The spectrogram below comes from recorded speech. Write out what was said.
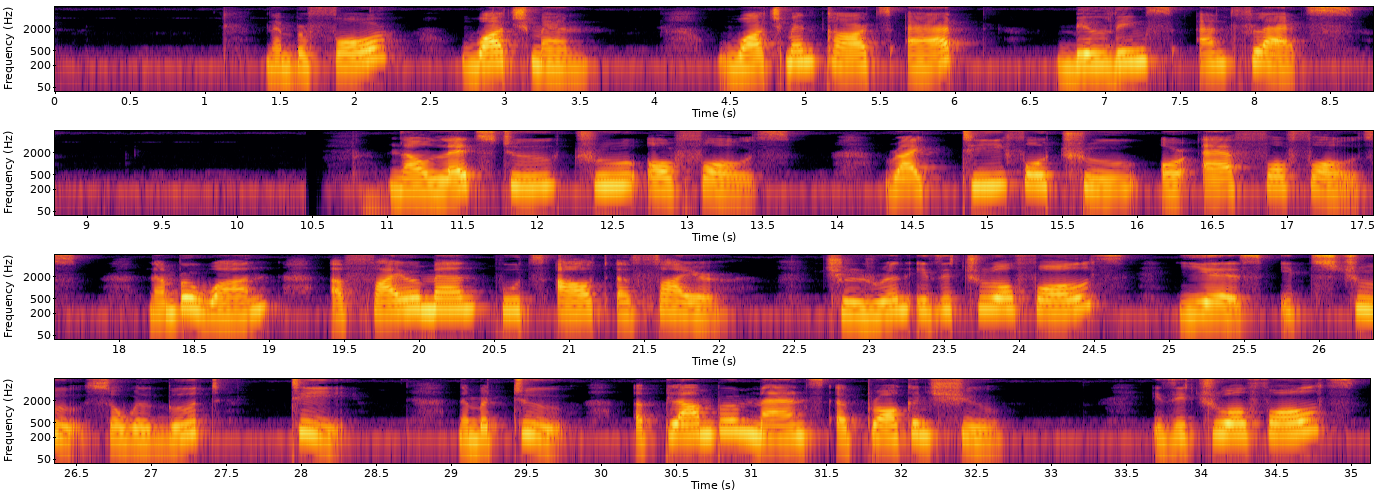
Number 4. Watchman. Watchman guards at buildings and flats. Now let's do true or false. Write T for true or F for false. Number 1. A fireman puts out a fire. Children, is it true or false? Yes, it's true. So we'll put T. Number 2. A plumber mends a broken shoe. Is it true or false?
